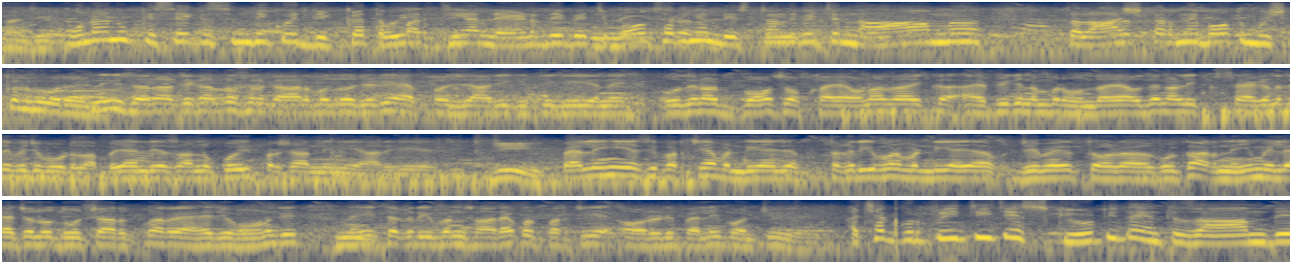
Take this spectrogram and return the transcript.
ਹਾਂਜੀ। ਉਹਨਾਂ ਨੂੰ ਕਿਸੇ ਕਿਸਮ ਦੀ ਕੋਈ ਦਿੱਕਤ ਕੋਈ ਪਰਚੀਆਂ ਲੈਣ ਦੇ ਵਿੱਚ ਬਹੁਤ ਸਰ। ਸਾਰੀਆਂ ਲਿਸਟਾਂ ਦੇ ਵਿੱਚ ਨਾਮ ਤਲਾਸ਼ ਕਰਨੇ ਬਹੁਤ ਮੁਸ਼ਕਲ ਹੋ ਰਹੇ ਨੇ। ਨਹੀਂ ਸਰ ਅੱਜ ਕੱਲ੍ਹ ਤਾਂ ਸਰਕਾਰ ਵੱਲੋਂ ਜਿਹੜੀਆਂ ਐਪ ਜਾਰੀ ਕੀਤੀ ਗਈਆਂ ਨੇ ਉਹਦੇ ਨਾਲ ਬਹੁਤ ਸੌਖਾ ਹੈ। ਉਹਨਾਂ ਦਾ ਇੱਕ ਐਪਿਕ ਨੰਬਰ ਹੁੰਦਾ ਹੈ ਉਹਦੇ ਨਾਲ ਇੱਕ ਸੈਕਿੰਡ ਦੇ ਵਿੱਚ ਵੋਟ ਲੱਭ ਜਾਂਦੀ ਹੈ। ਸਾਨੂੰ ਕੋਈ ਪਰੇਸ਼ਾਨੀ ਨਹੀਂ ਆ ਰਹੀ ਹੈ ਜੀ। ਜੀ। ਪਹਿਲੇ ਹੀ ਅਸੀਂ ਪਰਚੀਆਂ ਵੰਡੀਆਂ ਜਾਂ ਤਕਰੀਬਨ ਵੰਡੀਆਂ ਜਾਂ ਜਿਵੇਂ ਤੁਹਾਡਾ ਕੋਈ ਘਰ ਨਹੀਂ ਮਿਲਿਆ ਚਲੋ ਦੋ ਚਾਰ ਘਰ ਇਹੋ ਜਿਹੇ ਹੋਣਗੇ। ਨਹੀਂ ਤਕਰੀਬਨ ਸਾਰਿਆਂ ਕੋਲ ਪਰਚੀ ਆਲਰੇਡੀ ਪਹਿਲਾਂ ਹੀ ਪਹੁੰਚੀ ਹੋਈ ਹੈ। ਅੱਛਾ ਗੁਰਪ੍ਰੀਤ ਜੀ ਜੇ ਸਿਕਿਉਰਿਟੀ ਦਾ ਇੰਤਜ਼ਾਮ ਦੇ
